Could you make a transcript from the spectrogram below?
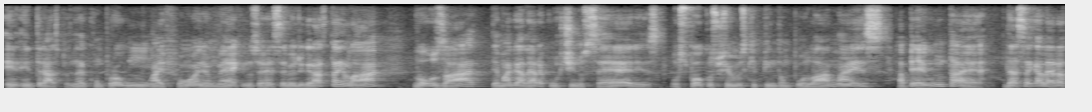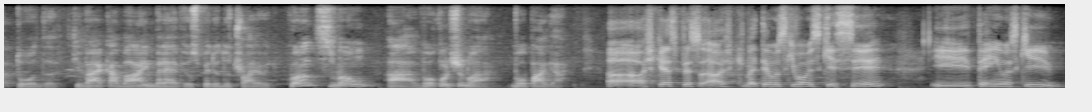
entre aspas, né? Comprou um iPhone, um Mac, não sei, recebeu de graça, tá em lá, vou usar, tem uma galera curtindo séries, os poucos filmes que pintam por lá, mas a pergunta é, dessa galera toda que vai acabar em breve os períodos trial, quantos vão, ah, vou continuar, vou pagar? Ah, acho que as pessoas, acho que vai ter uns que vão esquecer e tem uns que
